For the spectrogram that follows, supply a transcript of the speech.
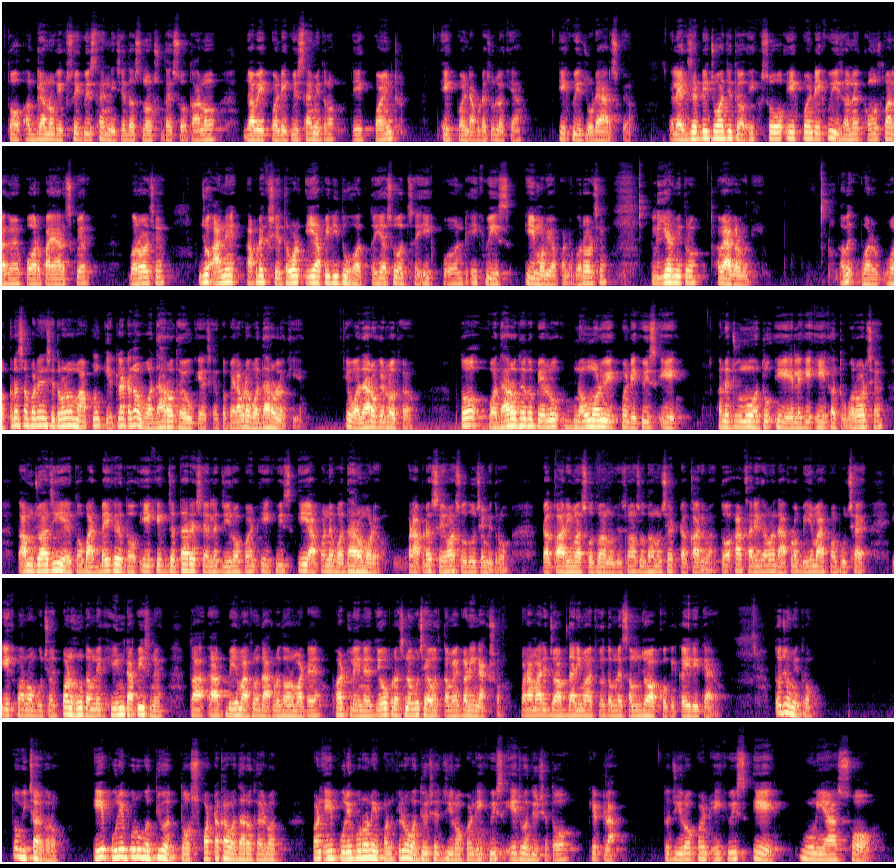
તો અગિયારનો એકસો એકવીસ થાય નીચે દસનો શું થાય સો? તો આનો જવાબ એક પોઈન્ટ એકવીસ થાય મિત્રો. એક પોઈન્ટ એક પોઈન્ટ આપણે શું લખ્યા? એકવીસ જોડે આર સ્ક્વેર એટલે એક્ઝેક્ટલી જોવા જઈએ તો એકસો એક પોઈન્ટ એકવીસ અને કૌંસમાં લખે ફોર પાય આર સ્ક્વેર બરાબર છે? જો આને આપણે ક્ષેત્રફળ એ આપી દીધું હોત તો અહીંયા શું વધશે એક પોઈન્ટ એકવીસ એ મળ્યું આપણને. બરાબર છે? ક્લિયર મિત્રો? હવે આગળ વધીએ. હવે વક્ર સપાટીના ક્ષેત્રફળમાં માપનું કેટલા ટકા વધારો થયો કે છે? તો પહેલાં આપણે વધારો લખીએ. કે વધારો કેટલો થયો? તો વધારો થયો તો પહેલું નવું મળ્યું એક પોઈન્ટ એકવીસ એ અને જૂનું હતું એ, એટલે કે એક હતું, બરાબર છે? તો આમ જોવા જઈએ તો બાદબાઈ કરીએ તો એક એક જતા રહેશે એટલે ઝીરો પોઈન્ટ એકવીસ એ આપણને વધારો મળ્યો. પણ આપણે શેમાં શોધવું છે મિત્રો. ટકારીમાં શોધવાનું છે. શેમાં શોધવાનું છે ટકારીમાં. તો આ ખરેખરમાં દાખલો બે માર્કમાં પૂછાય. એક માર્કમાં પૂછ્યો પણ હું તમને એક હિન્ટ આપીશ ને, તો આ બે માર્કનો દાખલો તમારા માટે ફટ લઈને જેવો પ્રશ્ન પૂછે એવો તમે ગણી નાખશો. પણ આ મારી જવાબદારીમાં થયો તમને સમજો આખો કે કઈ રીતે આવ્યો. તો જો મિત્રો, તો વિચાર કરો, એ પૂરેપૂરું વધ્યું હોત તો સો ટકા વધારો થયેલો હોત, પણ એ પૂરેપૂરો નહીં, પણ કેટલો વધ્યું છે? ઝીરો પોઈન્ટ એકવીસ એ જ વધ્યું છે. તો કેટલા? તો ઝીરો પોઈન્ટ એકવીસ એ ગુણ્યા સો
